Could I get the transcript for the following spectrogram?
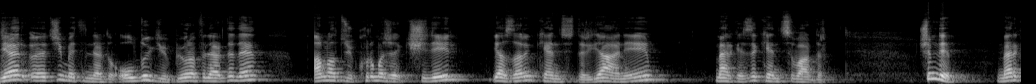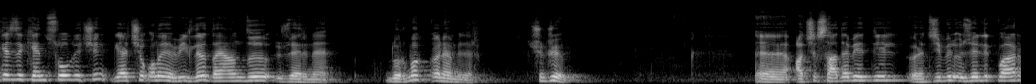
Diğer öğretici metinlerde olduğu gibi biyografilerde de anlatıcı kurmaca kişi değil, yazarın kendisidir. Yani merkezde kendisi vardır. Şimdi merkezde kendisi olduğu için gerçek olay ve bilgilere dayandığı üzerine durmak önemlidir. Çünkü e, açık sade bir dil, öğretici bir özellik var.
